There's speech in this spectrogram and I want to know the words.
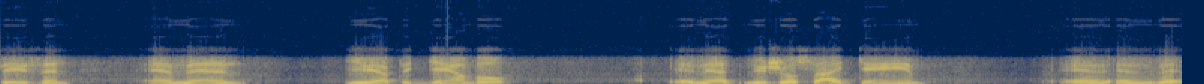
season, and then you have to gamble in that neutral site game, and and they,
